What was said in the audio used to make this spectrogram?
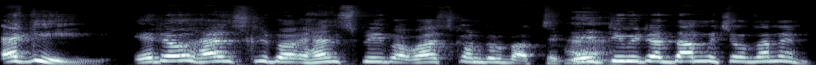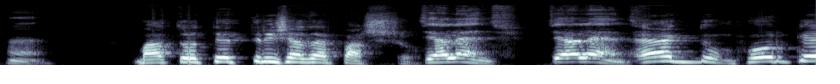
একই এটাও হ্যান্ড ফ্রি হ্যান্ড ফ্রি বা ভয়েস কন্ট্রোল পাচ্ছে। এই হ্যাঁ। টিভিটার দাম নিচ্ছে জানেন? হ্যাঁ। মাত্র তেত্রিশ হাজার পাঁচশো। চ্যালেঞ্জ চ্যালেঞ্জ একদম ফোর কে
